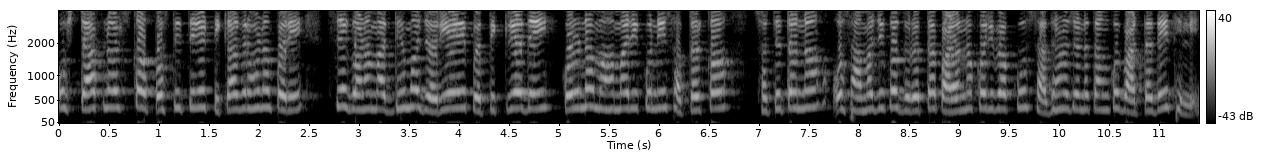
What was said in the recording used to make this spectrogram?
ଓ ଷ୍ଟାଫ୍ ନର୍ସଙ୍କ ଉପସ୍ଥିତିରେ ଟିକା ଗ୍ରହଣ ପରେ ସେ ଗଣମାଧ୍ୟମ ଜରିଆରେ ପ୍ରତିକ୍ରିୟା ଦେଇ କରୋନା ମହାମାରୀକୁ ନେଇ ସତର୍କ ସଚେତନ ଓ ସାମାଜିକ ଦୂରତା ପାଳନ କରିବାକୁ ସାଧାରଣ ଜନତାଙ୍କୁ ବାର୍ତ୍ତା ଦେଇଥିଲେ।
